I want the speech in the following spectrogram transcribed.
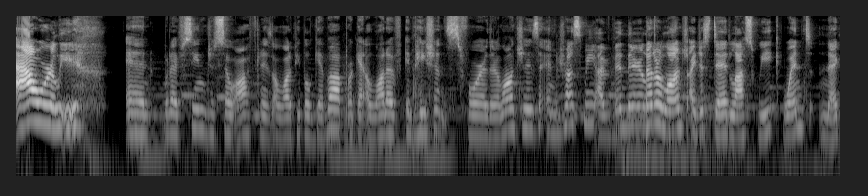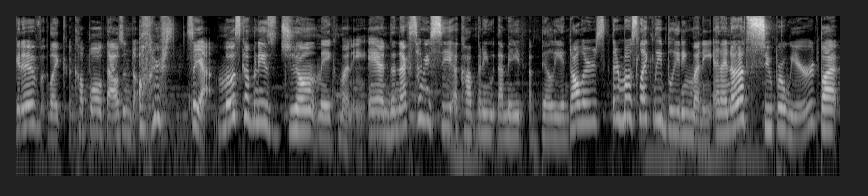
hourly. And what I've seen just so often is a lot of people give up or get a lot of impatience for their launches. And trust me, I've been there. Another launch I just did last week went negative, like a couple thousand dollars. So yeah, most companies don't make money. And the next time you see a company that made a billion dollars, they're most likely bleeding money. And I know that's super weird, but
